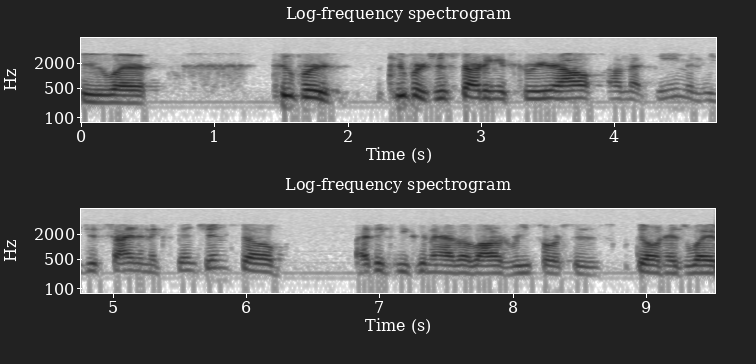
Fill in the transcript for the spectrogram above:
too where Cooper's Cooper's just starting his career out on that team, and he just signed an extension. So I think he's going to have a lot of resources going his way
